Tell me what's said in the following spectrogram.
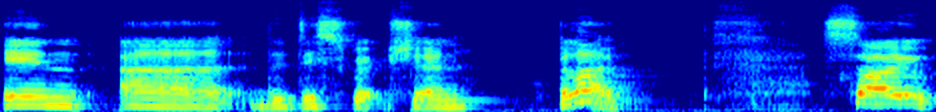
in uh, the description below. So,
